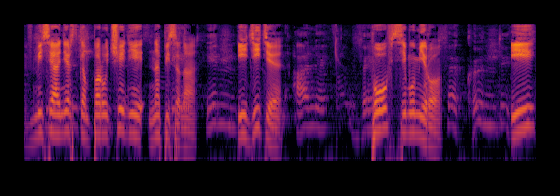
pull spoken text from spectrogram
в миссионерском поручении написано, «Идите по всему миру и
